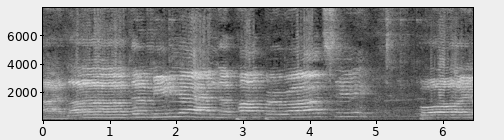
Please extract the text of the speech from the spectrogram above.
I love the media and the paparazzi. Boy,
